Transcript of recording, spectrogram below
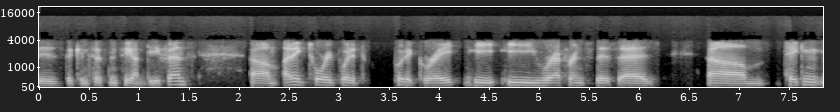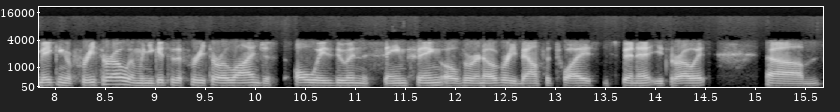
is the consistency on defense. Um, I think Torey put it put it great. He he referenced this as um, taking making a free throw, and when you get to the free throw line, just always doing the same thing over and over. You bounce it twice, you spin it, you throw it. Um,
